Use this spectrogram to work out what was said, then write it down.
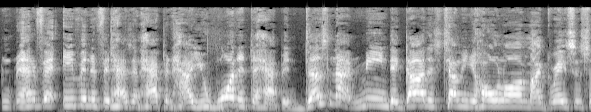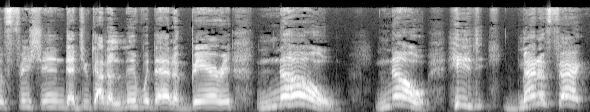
matter of fact, even if it hasn't happened how you want it to happen, does not mean that God is telling you, hold on, my grace is sufficient, that you got to live with that or bear it. No. No, he matter of fact,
